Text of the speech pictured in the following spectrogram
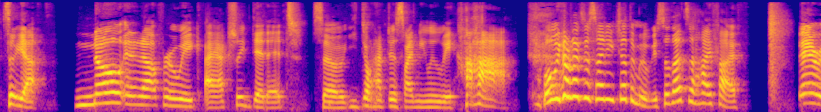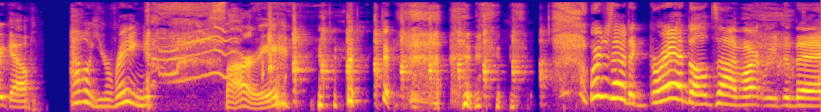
So, yeah, no In-N-Out for a week. I actually did it. So, you don't have to assign me a movie. Ha ha. Well, we don't have to assign each other movies. So, that's a high five. There we go. Ow, your ring. Sorry. We're just having a grand old time, aren't we, today?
